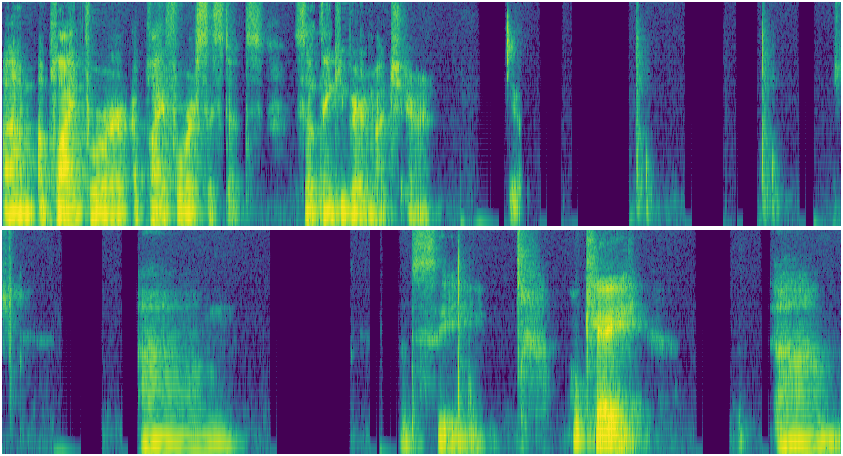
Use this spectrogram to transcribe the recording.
um, apply for apply for assistance. So thank you very much, Aaron. Yep. Um, let's see. Okay. Um,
